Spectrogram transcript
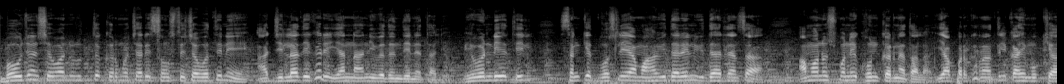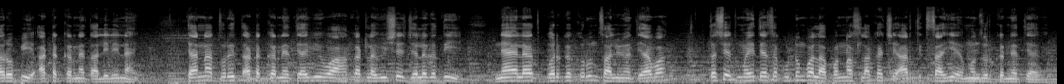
बहुजन सेवानिवृत्त कर्मचारी संस्थेच्या वतीने आज जिल्हाधिकारी यांना निवेदन देण्यात आले. भिवंडी येथील संकेत भोसले या महाविद्यालयीन विद्यार्थ्यांचा अमानुषपणे खून करण्यात आला. या प्रकरणातील काही मुख्य आरोपी अटक करण्यात आलेले नाही त्यांना त्वरित अटक करण्यात यावी व हा खटला विशेष जलगती न्यायालयात वर्ग करून चालविण्यात यावा. तसेच महित्याच्या कुटुंबाला पन्नास लाखाची आर्थिक सहाय्य मंजूर करण्यात यावे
